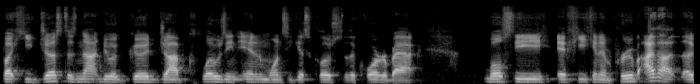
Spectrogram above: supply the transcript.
but he just does not do a good job closing in once he gets close to the quarterback we'll see if he can improve. I thought uh,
